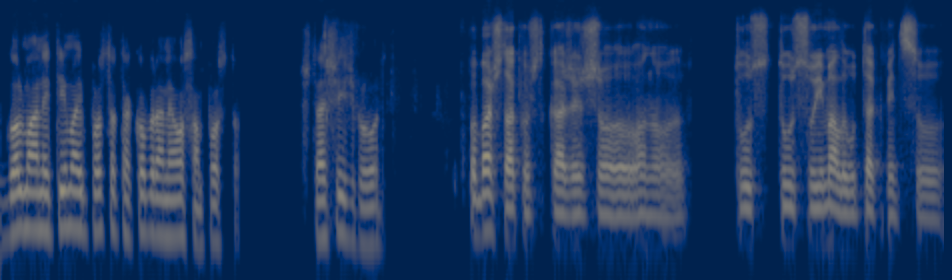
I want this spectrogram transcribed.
golmani ti imaju postotak obrane 8%. Šta ćeš ići govoriti? Pa baš tako što kažeš, ono, tu, tu su imali utakmicu,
